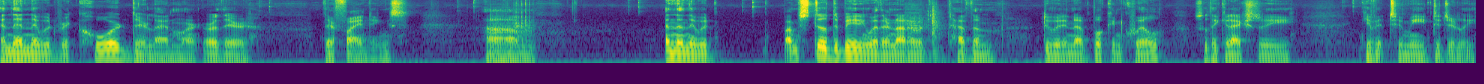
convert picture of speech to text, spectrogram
and then they would record their landmark or their their findings. Um, and then they would I'm still debating whether or not I would have them do it in a book and quill so they could actually give it to me digitally.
